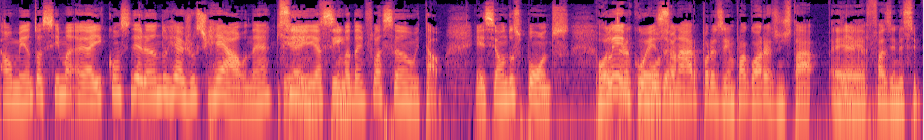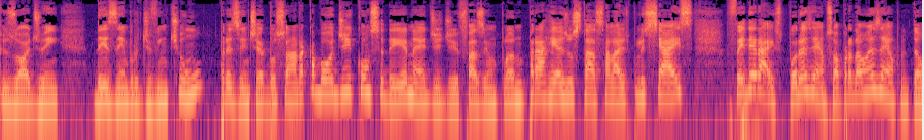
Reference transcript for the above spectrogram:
Aumento acima, aí considerando o reajuste real, né? Que sim, é aí acima sim. da inflação e tal. Esse é um dos pontos. Polêmico. Outra coisa... O Bolsonaro, por exemplo, agora a gente está é, é. fazendo esse episódio em dezembro de 21, o presidente Jair Bolsonaro acabou de conceder, né, de, de fazer um plano para reajustar salários policiais federais, por exemplo, só para dar um exemplo. Então,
